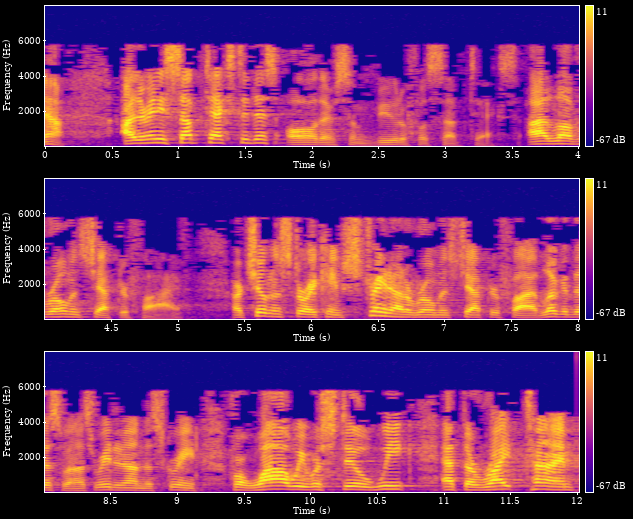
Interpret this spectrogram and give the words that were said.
Now, are there any subtext to this? Oh, there's some beautiful subtext. I love Romans chapter 5. Our children's story came straight out of Romans chapter 5. Look at this one. Let's read it on the screen. For while we were still weak at the right time,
